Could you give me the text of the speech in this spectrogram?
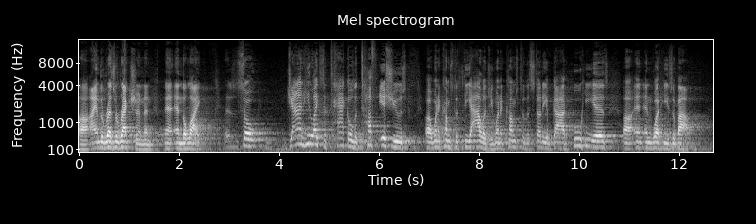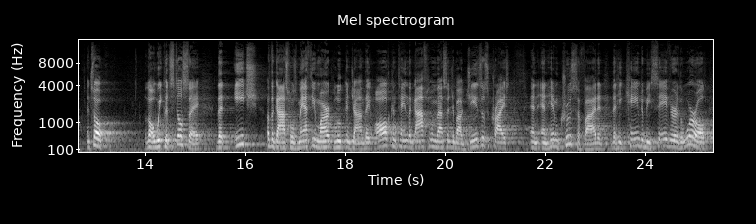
uh I am the resurrection, and, and, and, the like. So, John, he likes to tackle the tough issues uh, when it comes to theology, when it comes to the study of God, who he is, uh, and, and what he's about. And so, though we could still say that each of the Gospels, Matthew, Mark, Luke, and John, they all contain the gospel message about Jesus Christ and, and Him crucified, and that He came to be Savior of the world.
